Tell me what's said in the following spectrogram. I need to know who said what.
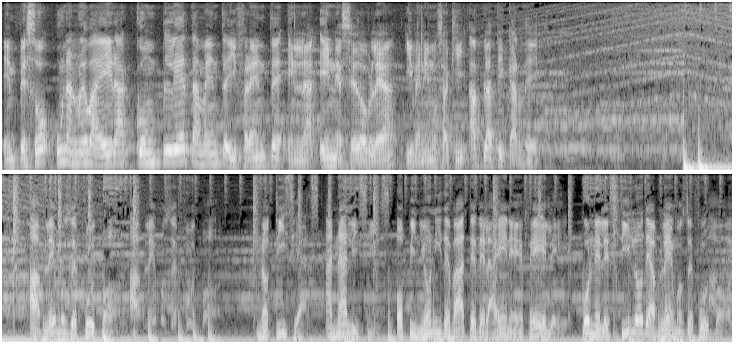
Speaker 1: Empezó una nueva era completamente diferente en la NCAA y venimos aquí a platicar de ello.
Speaker 2: Hablemos de fútbol. Hablemos de fútbol. Noticias, análisis, opinión y debate de la NFL con el estilo de Hablemos de fútbol.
